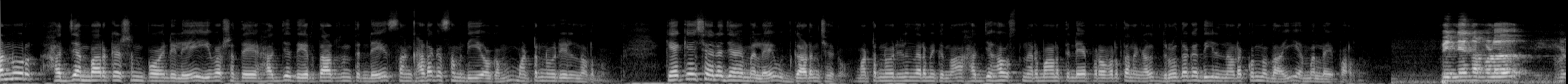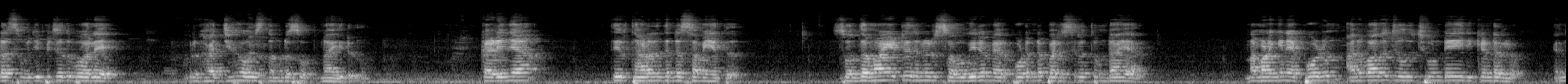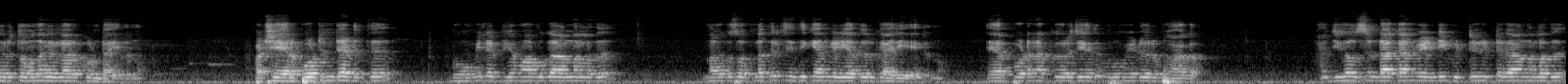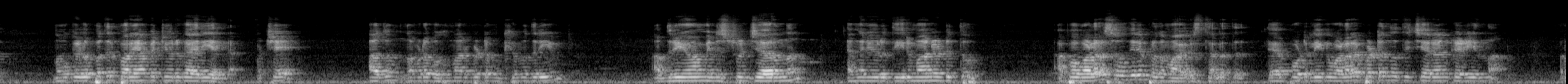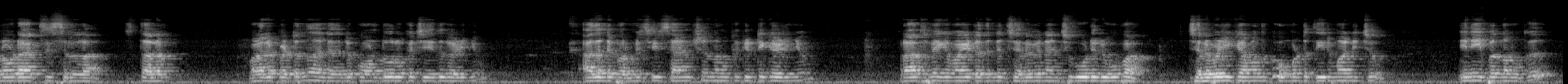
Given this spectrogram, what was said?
കണ്ണൂർ ഹജ്ജ് embarkation പോയിന്റിലെ ഈ വർഷത്തെ ഹജ്ജ് തീർത്ഥാടനത്തിന്റെ സംഘാടക സമിതി യോഗം മട്ടന്നൂരിൽ നടന്നു. K K Shailaja M L A ഉദ്ഘാടനം ചെയ്തു. മട്ടന്നൂരിൽ നിർമ്മിക്കുന്ന ഹജ്ജ് ഹൗസ് നിർമ്മാണത്തിന്റെ പ്രവർത്തനങ്ങൾ ദ്രുതഗതിയിൽ നടക്കുന്നതായി എം എൽ എ പറഞ്ഞു. പിന്നെ നമ്മൾ ഇവിടെ സൂചിപ്പിച്ചതുപോലെ ഒരു ഹജ്ജ് ഹൗസ് നമ്മുടെ സ്വപ്നമായിരുന്നു കഴിഞ്ഞ തീർത്ഥാടനത്തിന്റെ സമയത്ത് സ്വന്തമായിട്ട് ഇതിനൊരു സൗകര്യം എയർപോർട്ടിന്റെ പരിസരത്തുണ്ടായാൽ നമ്മളിങ്ങനെ എപ്പോഴും അനുവാദം ചോദിച്ചുകൊണ്ടേ ഇരിക്കണ്ടല്ലോ എന്നൊരു തോന്നൽ എല്ലാവർക്കും ഉണ്ടായിരുന്നു. പക്ഷേ എയർപോർട്ടിന്റെ അടുത്ത് ഭൂമി ലഭ്യമാവുക എന്നുള്ളത് നമുക്ക് സ്വപ്നത്തിൽ ചിന്തിക്കാൻ കഴിയാത്ത ഒരു കാര്യമായിരുന്നു. എയർപോർട്ടിന് അക്വയർ ചെയ്ത് ഭൂമിയുടെ ഒരു ഭാഗം. ഹജ്ജ് ഹൗസ് ഉണ്ടാക്കാൻ വേണ്ടി വിട്ടുകിട്ടുക എന്നുള്ളത് നമുക്ക് എളുപ്പത്തിൽ പറയാൻ പറ്റിയ ഒരു കാര്യമല്ല. പക്ഷേ അതും നമ്മുടെ ബഹുമാനപ്പെട്ട മുഖ്യമന്ത്രിയും അബ്ദുൽ മിനിസ്റ്ററും ചേർന്ന് അങ്ങനെ ഒരു തീരുമാനമെടുത്തു. അപ്പോൾ വളരെ സൗകര്യപ്രദമായ ഒരു സ്ഥലത്ത്. എയർപോർട്ടിലേക്ക് വളരെ പെട്ടെന്ന് എത്തിച്ചേരാൻ കഴിയുന്ന റോഡ് ആക്സിസുള്ള സ്ഥലം വളരെ പെട്ടെന്ന് തന്നെ അതിന്റെ കോണ്ടൂറൊക്കെ ചെയ്തു കഴിഞ്ഞു. അതിന്റെ പെർമിസീവ് സാങ്ഷൻ നമുക്ക് കിട്ടിക്കഴിഞ്ഞു. പ്രാഥമികമായിട്ട് അതിന്റെ ചെലവിന് അഞ്ച് കോടി രൂപ ചെലവഴിക്കാമെന്ന് ഗവൺമെന്റ് തീരുമാനിച്ചു. ഇനിയിപ്പം നമുക്ക്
